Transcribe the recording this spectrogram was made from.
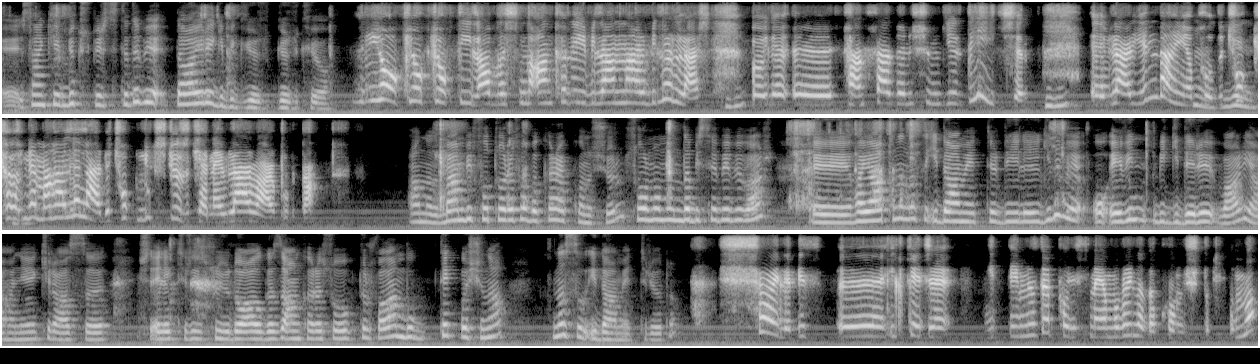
e, sanki lüks bir sitede bir daire gibi göz- gözüküyor. Yok yok yok değil abla şimdi Ankara'yı bilenler bilirler. hı. Böyle e, kentsel dönüşüm girdiği için Hı hı. evler yeniden yapıldı. Hı, çok köhne mahallelerde çok lüks gözüken evler var burada. Anladım. Ben bir fotoğrafa bakarak konuşuyorum. Sormamın da bir sebebi var. E, hayatını nasıl idame ettirdiği ile ilgili ve o evin bir gideri var ya hani kirası, işte elektriği, suyu, doğalgazı, Ankara soğuktur falan. Bu tek başına nasıl idame ettiriyordu? Şöyle biz e, ilk gece gittiğimizde polis memuruyla da konuştuk bunu.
